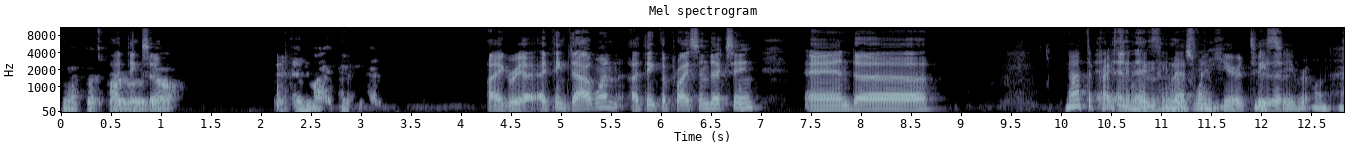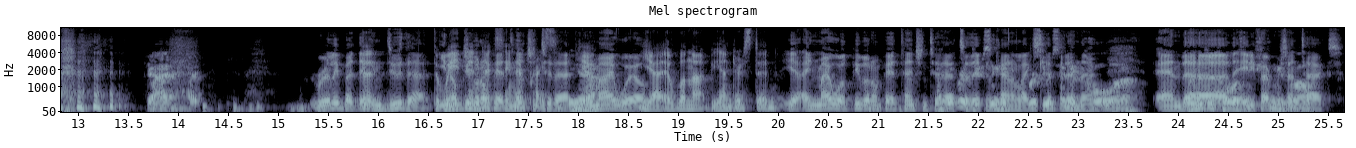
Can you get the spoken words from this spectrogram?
yeah, that's probably I think where we so. go. In- In my opinion, I agree. I, I think that one. I think the price indexing and uh, Not the price And- and indexing. there that's one here, too, least that- favorite one. yeah, I, I, really, but they The- can do that. the you know, people don't pay attention to that. yeah. In my world, yeah, it will not be understood. Yeah, in my world, people don't pay attention to I that, so they can kind of like slip it in the there. COLA And uh, the eighty-five percent well. tax.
